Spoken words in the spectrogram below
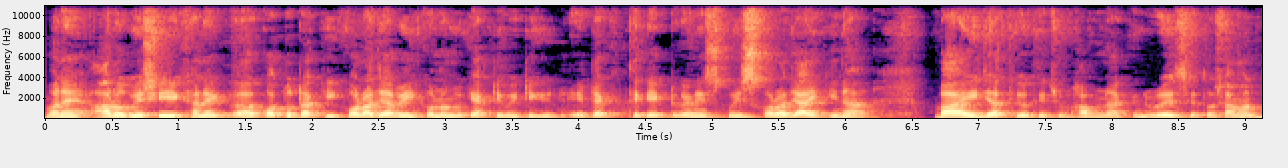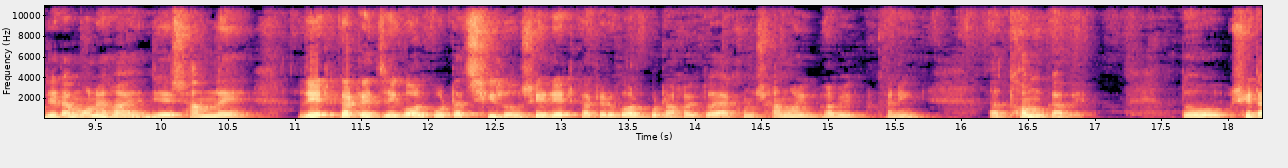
মানে আরও বেশি এখানে কতটা কি করা যাবে ইকোনমিক অ্যাক্টিভিটি এটা থেকে একটুখানি স্কুইজ করা যায় কি না বা এই জাতীয় কিছু ভাবনা রয়েছে। তো আমার যেটা মনে হয় যে সামনে রেড কাটের যে গল্পটা ছিল, সেই রেড কাটের গল্পটা হয়তো এখন সাময়িকভাবে একটুখানি থমকাবে। তো সেটা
